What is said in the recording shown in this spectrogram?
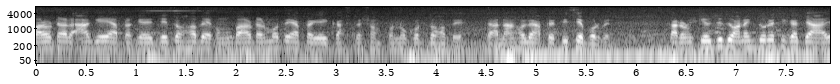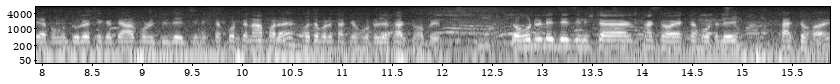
বারোটার আগে আপনাকে যেতে হবে এবং বারোটার মধ্যে আপনাকে এই কাজটা সম্পন্ন করতে হবে। তা না হলে আপনি পিছিয়ে পড়বেন। কারণ কেউ যদি অনেক দূরে থেকে যায় এবং দূরে থেকে যাওয়ার পরে যদি এই জিনিসটা করতে না পারে, হতে পারে তাকে হোটেলে থাকতে হবে। তো হোটেলে যে জিনিসটা থাকতে হয়, একটা হোটেলে থাকতে হয়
